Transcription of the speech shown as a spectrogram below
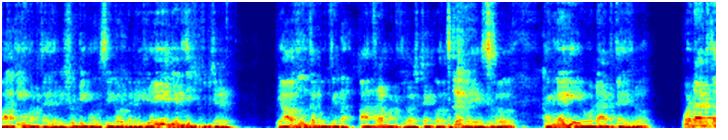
ವಾಕಿಂಗ್ ಮಾಡ್ತಾ ಇದ್ದಾರೆ ಶೂಟಿಂಗ್ ಮುಗಿಸಿ ಏಳು ಗಂಟೆಗೆ ಜೈ ಜಗದೀಶ್ ಪಿಕ್ಚರ್ ಯಾವುದು ಅಂತ ಗೊತ್ತಿಲ್ಲ. ಪಾತ್ರ ಮಾಡ್ತಿದ್ರು ಅಷ್ಟೇ ಗೊತ್ತಿಲ್ಲ ಹೆಸರು. ಹಾಗಾಗಿ ಓಡಾಡ್ತಾ ಇದ್ರು. ಓಡಾಡ್ತಾ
